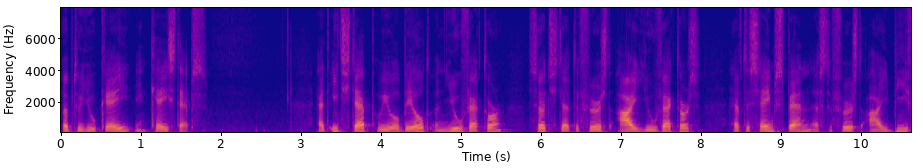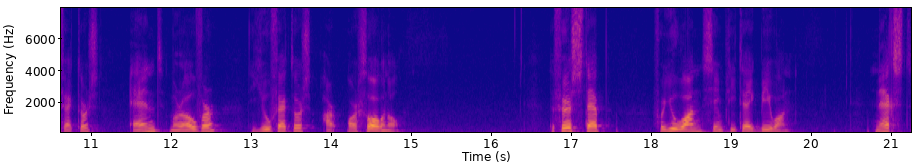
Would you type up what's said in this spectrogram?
up to uk in k steps. At each step we will build a new vector such that the first i u vectors have the same span as the first i b vectors and, moreover, the u vectors are orthogonal. The first step for u1 simply take b1. Next,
